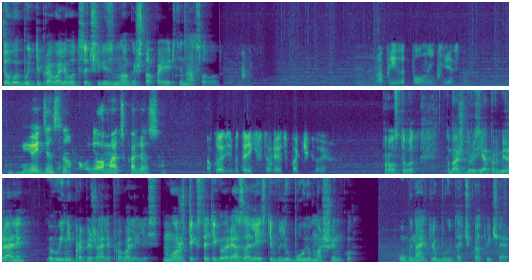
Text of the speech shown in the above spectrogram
то вы будете проваливаться через много что, поверьте на слово. А привод полный, интересно. Ее единственное, у кого не ломаются колеса. А куда здесь батарейки вставляются пальчиковые? Просто вот ваши друзья пробежали, вы не пробежали, провалились. Можете, кстати говоря, залезть в любую машинку. Угнать любую тачку, отвечаю.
